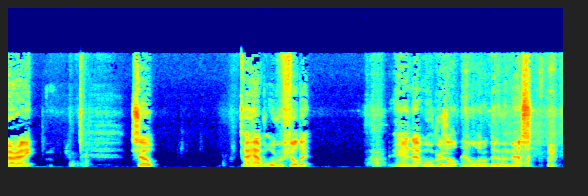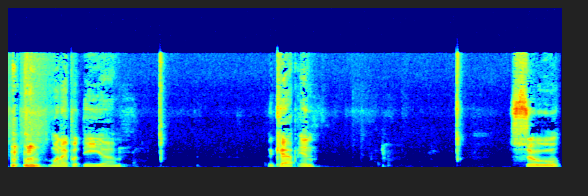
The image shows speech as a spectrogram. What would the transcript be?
All right. So I have overfilled it and that will result in a little bit of a mess when I put the um, the cap in. So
